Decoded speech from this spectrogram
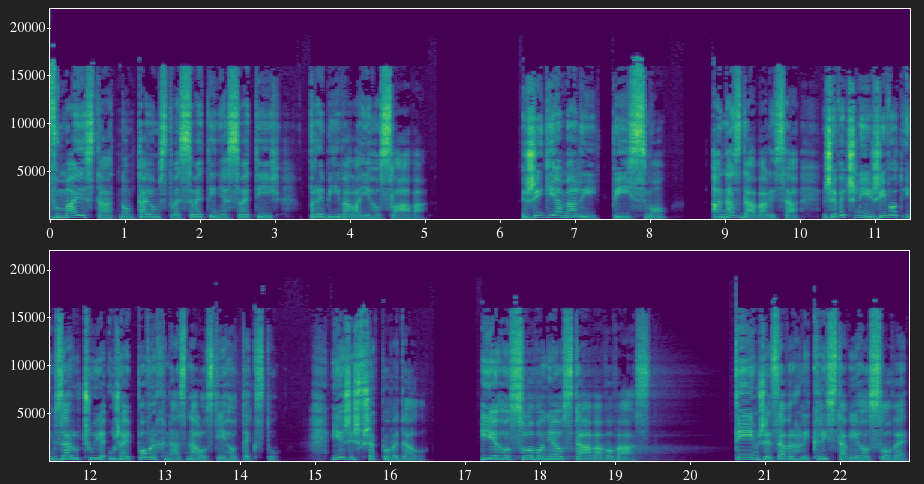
V majestátnom tajomstve svetine svetých prebývala jeho sláva. Židia mali písmo a nazdávali sa, že väčší život im zaručuje už aj povrchná znalosť jeho textu. Ježiš však povedal, jeho slovo neostáva vo vás. Tým, že zavrhli Krista v jeho slove,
